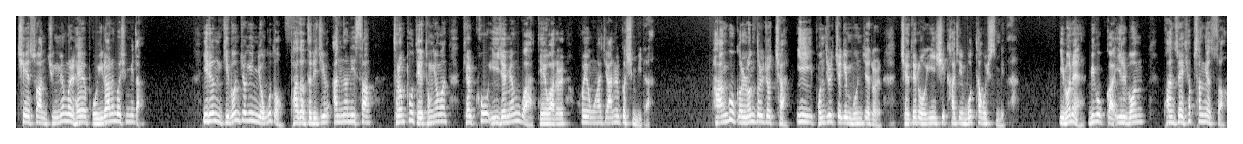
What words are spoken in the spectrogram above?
최소한 증명을 해 보이라는 것입니다. 이런 기본적인 요구도 받아들이지 않는 이상 트럼프 대통령은 결코 이재명과 대화를 허용하지 않을 것입니다. 한국 언론들조차 이 본질적인 문제를 제대로 인식하지 못하고 있습니다. 이번에 미국과 일본 관세 협상에서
